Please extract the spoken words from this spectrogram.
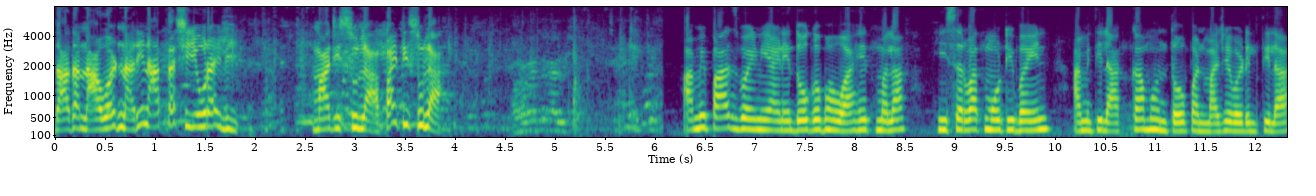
दादांना आवडणारी ना आताशी येऊ राहिली. माझी सुला. पाय ती सुला. आम्ही पाच बहिणी आणि दोघं भाऊ आहेत मला. ही सर्वात मोठी बहीण आम्ही तिला अक्का म्हणतो पण माझे वडील तिला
